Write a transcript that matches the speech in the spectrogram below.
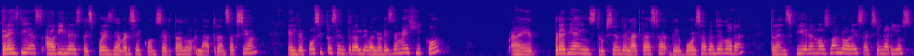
tres días hábiles después de haberse concertado la transacción, el Depósito Central de Valores de México, eh, previa instrucción de la Casa de Bolsa Vendedora, transfiere los valores accionarios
